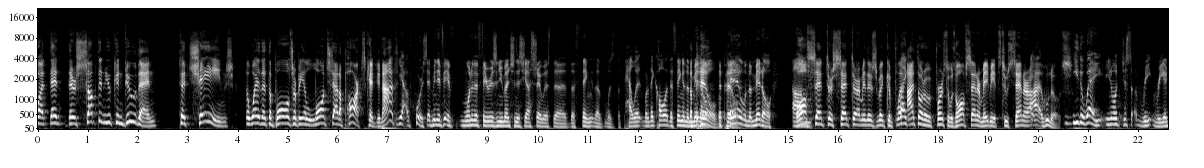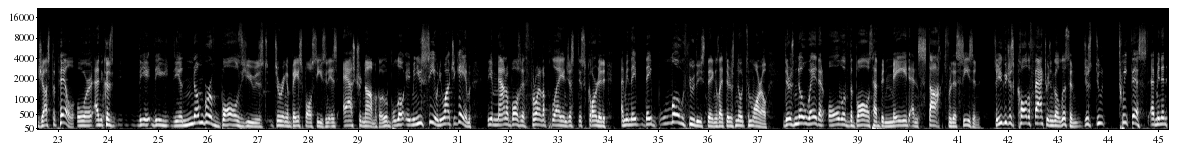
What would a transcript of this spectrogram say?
but then there's something you can do then to change the way that the balls are being launched out of parks. Can you not? Yeah, of course. I mean, if, if one of the theories, and you mentioned this yesterday, was the the thing that was the pellet. What do they call it? The thing in the, The middle. pill, the pill. in the middle. Um, off center, center. I mean, there's been conflict. Like- I thought at first it was off center. Maybe it's to center. I, who knows? either way, you know, just re- readjust the pill, or and because the the the number of balls used during a baseball season is astronomical. It will blow. I mean, you see when you watch a game, the amount of balls that are thrown out of play and just discarded. I mean, they they blow through these things like there's no tomorrow. There's no way that all of the balls have been made and stocked for this season. So you could just call the factories and go, listen, just do tweak this. I mean, and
